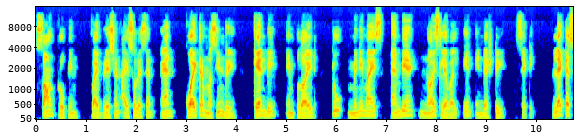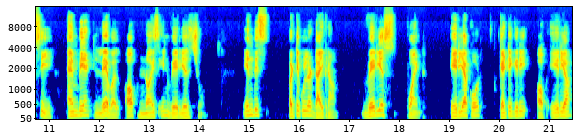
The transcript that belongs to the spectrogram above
soundproofing, vibration isolation and quieter machinery can be employed to minimize ambient noise level in industry setting. Let us see ambient level of noise in various zones. In this particular diagram, various point, area code, category of area,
